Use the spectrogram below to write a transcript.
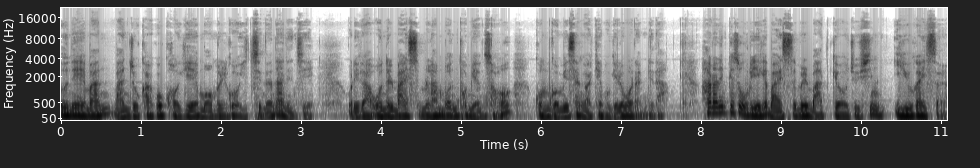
은혜에만 만족하고 거기에 머물고 있지는 않은지 우리가 오늘 말씀을 한번 보면서 곰곰이 생각해 보기를 원합니다. 하나님께서 우리에게 말씀을 맡겨주신 이유가 있어요.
